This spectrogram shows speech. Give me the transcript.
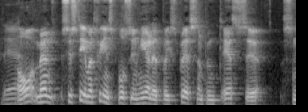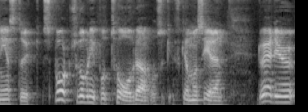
Det... Ja, men systemet finns på sin helhet på Expressen.se snedstreck sport. Så går man in på trav där och så kan man se den. Då är det ju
